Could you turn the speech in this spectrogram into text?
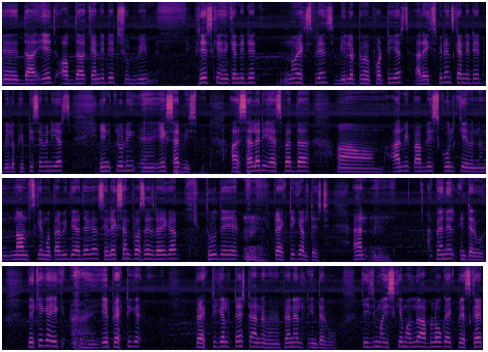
the age of the candidate should be fresh के candidate. No experience, below forty years और experience candidate, below fifty seven years including एक सर्विस में। और सैलरी एज पर द आर्मी पब्लिक स्कूल के नॉर्म्स के मुताबिक दिया जाएगा। सिलेक्शन प्रोसेस रहेगा through the practical test and panel interview. देखिएगा एक, ये practical practical test and panel interview. कि इसके मतलब आप लोगों को एक प्रेस्क्राइब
